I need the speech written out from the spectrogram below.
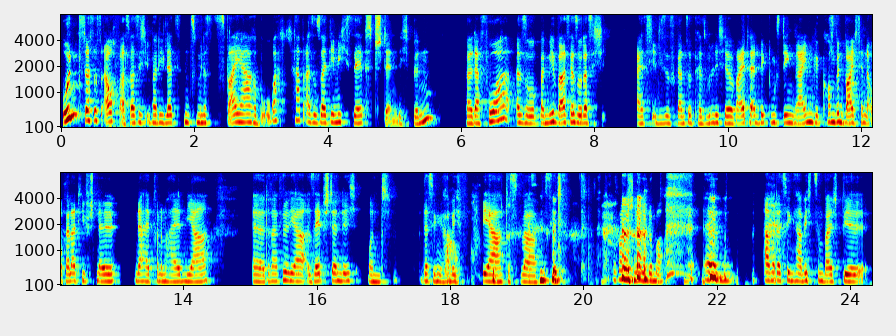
und das ist auch was, was ich über die letzten zumindest zwei Jahre beobachtet habe, also seitdem ich selbstständig bin. Weil davor, also bei mir war es ja so, dass ich, als ich in dieses ganze persönliche Weiterentwicklungsding reingekommen bin, war ich dann auch relativ schnell innerhalb von einem halben Jahr, äh, dreiviertel Jahr selbstständig und deswegen wow. habe ich, ja, das war ein bisschen, das war eine schnelle Nummer. ähm, aber deswegen habe ich zum Beispiel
